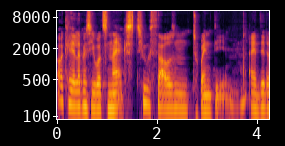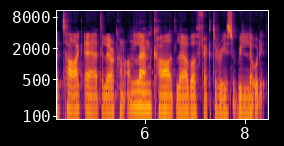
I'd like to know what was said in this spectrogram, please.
Okay, let me see what's next. 2020. I did a talk at the Laracon Online called Laravel Factories Reloaded.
